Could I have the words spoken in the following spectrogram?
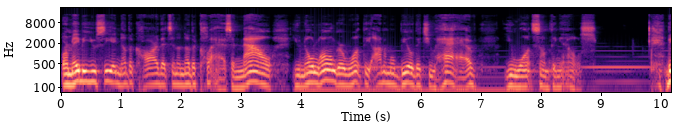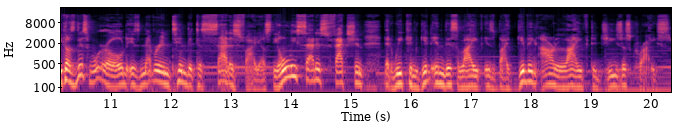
Or maybe you see another car that's in another class, and now you no longer want the automobile that you have, you want something else. Because this world is never intended to satisfy us. The only satisfaction that we can get in this life is by giving our life to Jesus Christ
